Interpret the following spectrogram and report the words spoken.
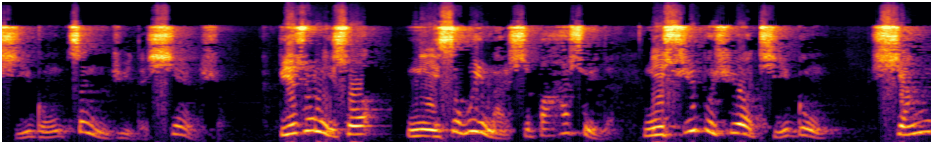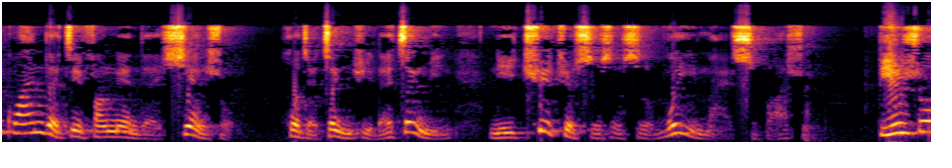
提供证据的线索？比如说，你说你是未满十八岁的，你需不需要提供？相关的这方面的线索或者证据来证明你确确实实是未满十八岁。比如说，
